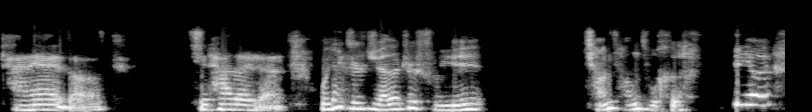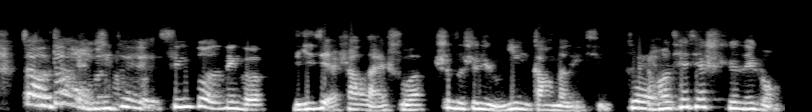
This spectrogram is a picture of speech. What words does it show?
谈恋爱的其他的人，我一直觉得这属于强强组合，因为在在我们对星座的那个理解上来说，狮子是那种硬刚的类型，对，然后天蝎是那种。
